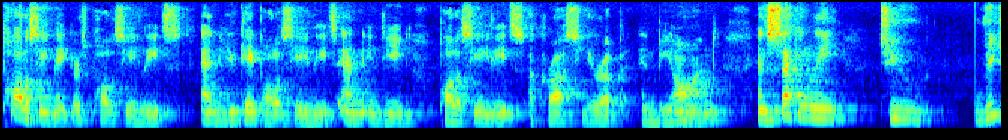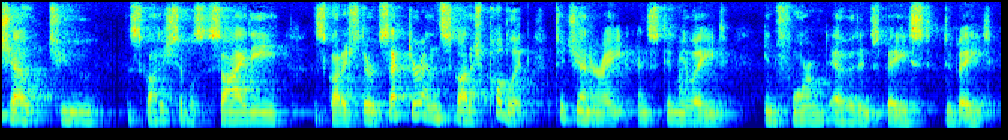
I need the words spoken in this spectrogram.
policymakers, policy elites, and UK policy elites, and indeed policy elites across Europe and beyond. And secondly, to reach out to the Scottish civil society, the Scottish third sector, and the Scottish public to generate and stimulate informed, evidence based debate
